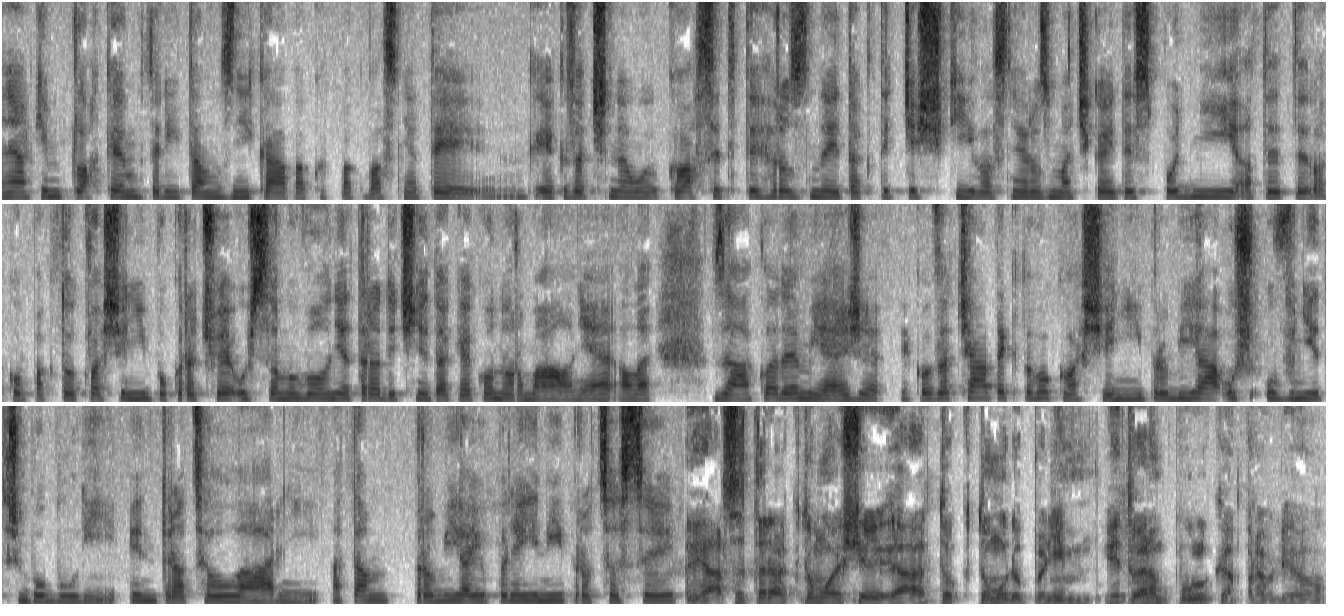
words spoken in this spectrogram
nějakým tlakem, který tam vzniká, pak, pak vlastně ty, jak začnou kvasit ty hrozny, tak ty těžký vlastně rozmačkají ty spodní a ty, ty jako pak to kvašení pokračuje už samovolně tradičně tak jako normálně, ale základem je, že jako začátek toho kvašení probíhá už uvnitř bobulí intracelulární a tam probíhají úplně jiný procesy. Já se teda k tomu ještě, já to k tomu doplním. Je to jenom půlka, pravdy, jo?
